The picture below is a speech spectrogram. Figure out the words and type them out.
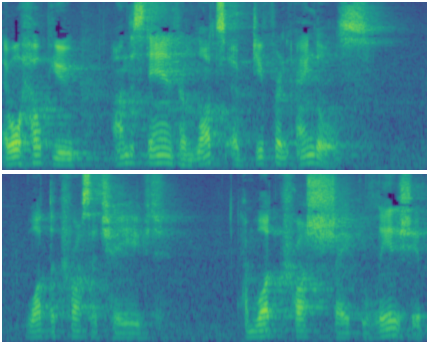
It will help you understand from lots of different angles what the cross achieved and what cross shaped leadership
